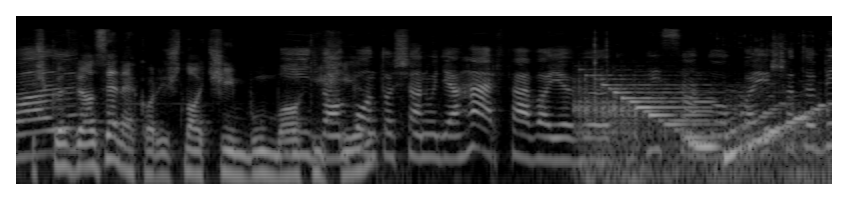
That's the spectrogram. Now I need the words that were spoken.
Szóval... És közben a zenekar is nagy csimbummal Így kísér. van, pontosan, ugye a hárfával jövök, visszandókba, és a többi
